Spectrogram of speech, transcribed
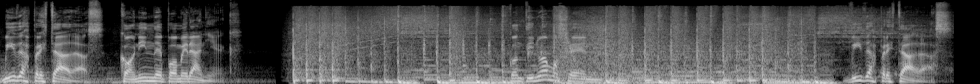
Vidas prestadas con Inde Pomeráñez. Continuamos en Vidas prestadas.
